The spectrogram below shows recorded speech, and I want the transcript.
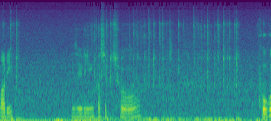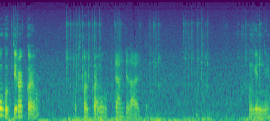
머리. 이제 링크 10초. 보고 극딜 할까요? 어떻게 할까요? 보고 극대하는 게 나을 듯. 경계님.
